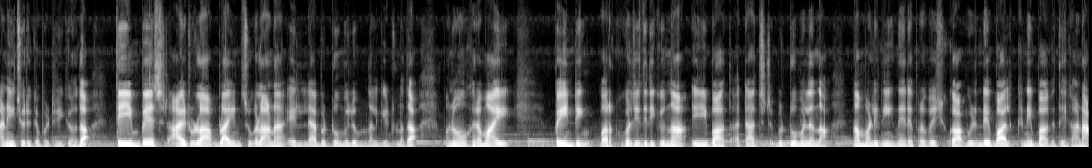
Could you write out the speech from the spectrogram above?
അണിയിച്ചൊരുക്കപ്പെട്ടിരിക്കുന്നത്. തീം ബേസ്ഡ് ആയിട്ടുള്ള ബ്ലൈൻഡ്സുകളാണ് എല്ലാ ബെഡ്റൂമിലും നൽകിയിട്ടുള്ളത്. മനോഹരമായി പെയിന്റിംഗ് വർക്കുകൾ ചെയ്തിരിക്കുന്ന ഈ ബാത്ത് അറ്റാച്ച്ഡ് ബെഡ്റൂമിൽ നിന്ന് നമ്മളിനി നേരെ പ്രവേശിക്കുക. വീടിന്റെ ബാൽക്കണി ഭാഗത്തേക്കാണ്.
